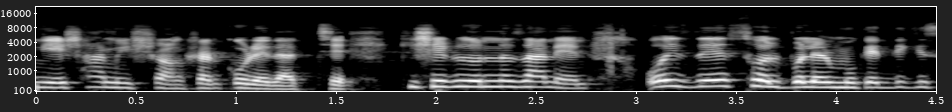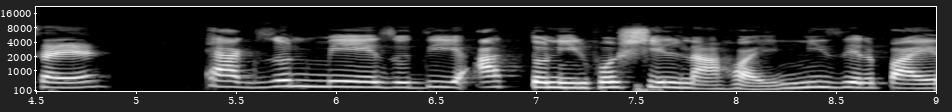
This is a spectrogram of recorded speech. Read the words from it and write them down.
নিয়ে স্বামীর সংসার করে যাচ্ছে। কিসের জন্য জানেন? ওই যে সোলপোলের মুখের দিকে চায় একজন মেয়ে যদি আত্মনির্ভরশীল না হয়, নিজের পায়ে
